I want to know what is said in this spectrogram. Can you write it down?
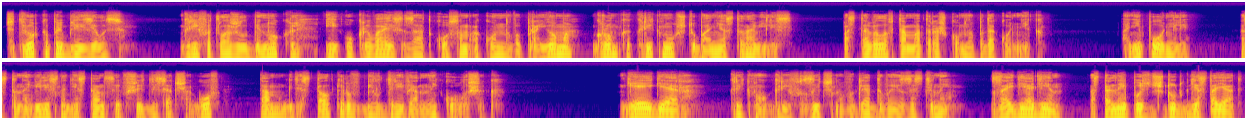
Четверка приблизилась. Гриф отложил бинокль и, укрываясь за откосом оконного проема, громко крикнул, чтобы они остановились поставил автомат рожком на подоконник. Они поняли. Остановились на дистанции в 60 шагов, там, где сталкер вбил деревянный колышек. «Гейгер!» — крикнул Гриф зычно, выглядывая из-за стены. «Зайди один! Остальные пусть ждут, где стоят!»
